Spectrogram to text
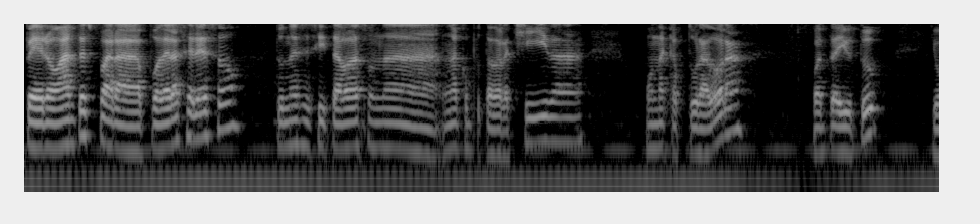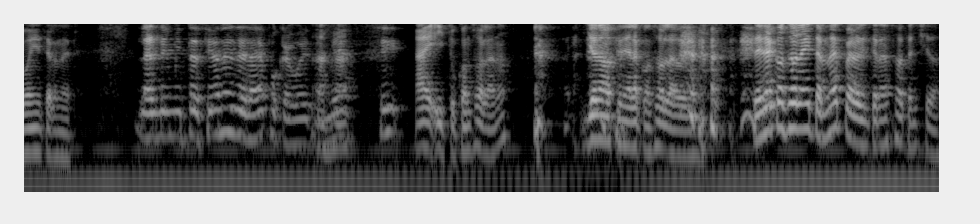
Pero antes para poder hacer eso, tú necesitabas una, una computadora chida, una capturadora, cuenta de YouTube y buen internet. Las limitaciones de la época, güey, también. Ajá. Sí. Ah, y tu consola, ¿no? Yo nada más tenía la consola, güey. Tenía consola e internet, pero el internet estaba tan chido.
